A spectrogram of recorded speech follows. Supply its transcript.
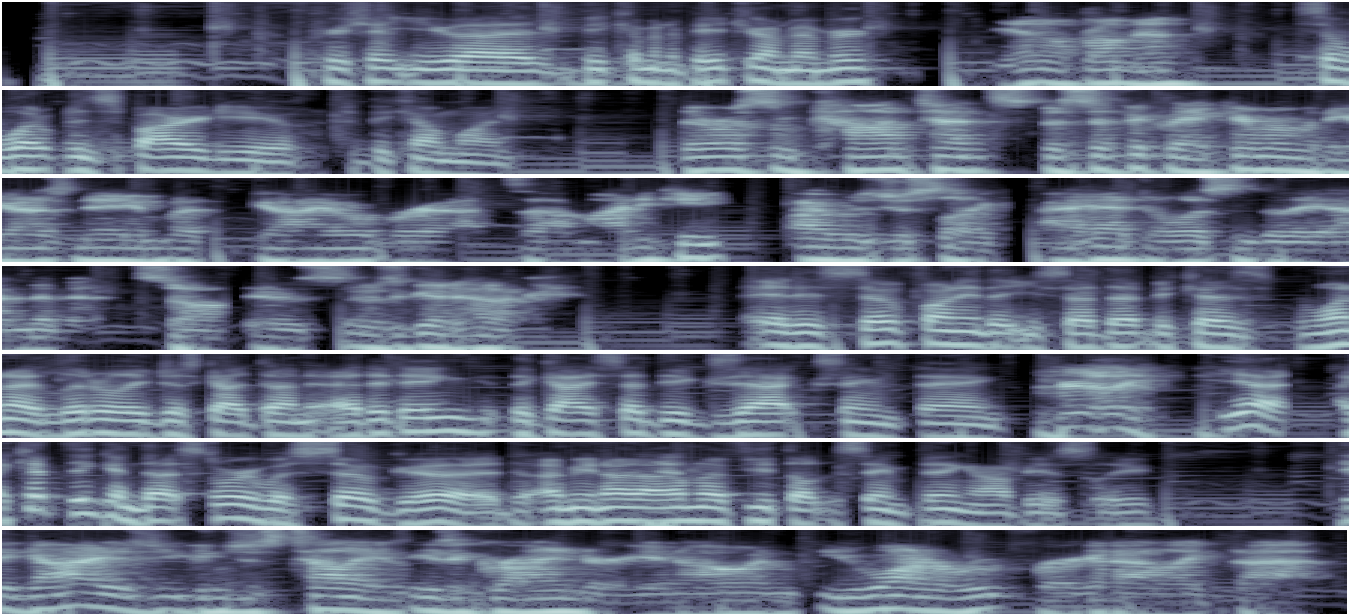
Appreciate you uh, becoming a Patreon member. Yeah, no problem, man. So, what inspired you to become one? There was some content specifically, I can't remember the guy's name, but the guy over at uh, Meineke, I was just like, I had to listen to the end of it. So it was, it was a good hook. It is so funny that you said that because when I literally just got done editing, the guy said the exact same thing. Really? Yeah. I kept thinking that story was so good. I mean, I, I don't know if you thought the same thing, obviously. The guy is, you can just tell he's a grinder, you know, and you want to root for a guy like that.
